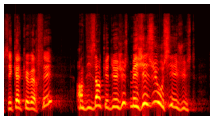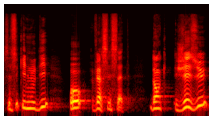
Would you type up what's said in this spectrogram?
ces quelques versets en disant que Dieu est juste, mais Jésus aussi est juste. C'est ce qu'il nous dit au verset 7. Donc, Jésus,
